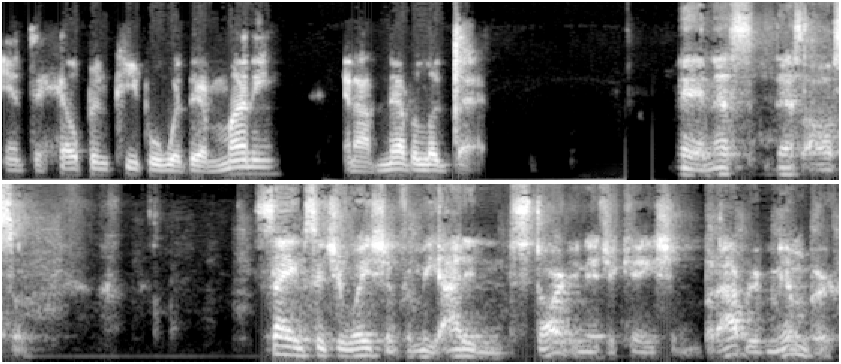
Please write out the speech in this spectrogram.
into helping people with their money, and I've never looked back. Man, that's that's awesome. Same situation for me. I didn't start in education, but I remember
